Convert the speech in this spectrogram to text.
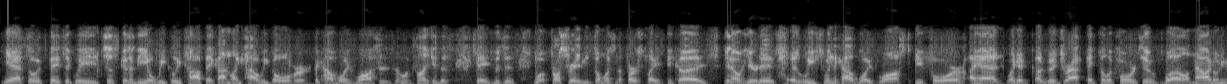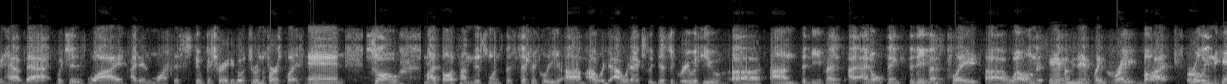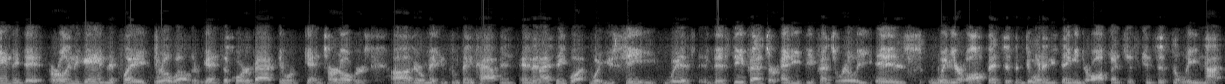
Yeah, so it's basically just to be a weekly topic on like how we go over the Cowboys' losses. It looks like at this stage, which is what frustrated me so much in the first place because you know here it is. At least when the Cowboys lost before, I had like a, a good draft pick to look forward to. Well, now I don't even have that, which is why I didn't want this stupid trade to go through in the first place. And so my thoughts on this one specifically, um, I would I would actually disagree with you uh, on the defense. I, I don't think the defense played uh, well in this game. I mean, they didn't play great, but early in the game they did. Early in the game they played real well. They were getting to the quarterback. They were getting turnovers. Uh, they were making some things happen. And then I think what what you see with this defense or any defense really is when your offense isn't doing anything and your offense is consistently not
